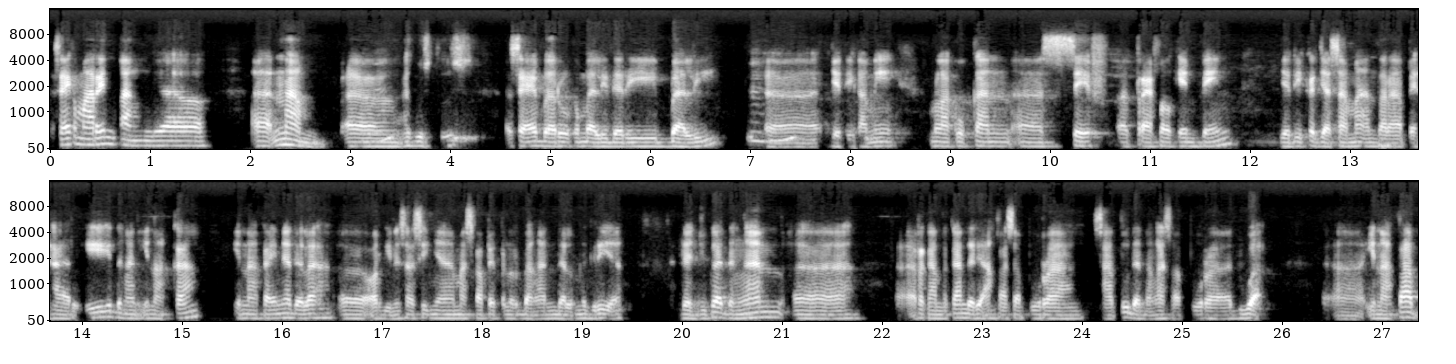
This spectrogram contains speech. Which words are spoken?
Saya kemarin tanggal uh, 6 uh, hmm. Agustus, saya baru kembali dari Bali. Hmm. Uh, jadi kami melakukan uh, safe uh, travel campaign. Jadi kerjasama antara PHRI dengan INAKA. INAKA ini adalah uh, organisasinya maskapai penerbangan dalam negeri ya, dan juga dengan uh, rekan-rekan dari Angkasa Pura 1 dan Angkasa Pura 2. Uh, eh, Inaka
